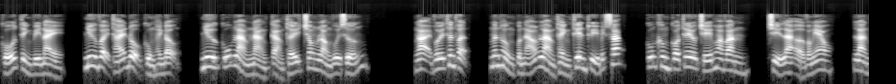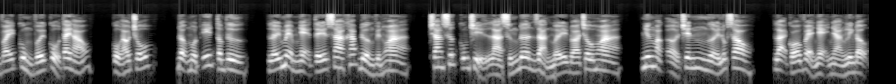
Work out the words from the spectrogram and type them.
cố tình vì này, như vậy thái độ cùng hành động, như cũ làm nàng cảm thấy trong lòng vui sướng. Ngại với thân phận, ngân hồng quần áo làm thành thiên thủy bích sắc, cũng không có theo chế hoa văn, chỉ là ở vòng eo, làn váy cùng với cổ tay áo, cổ áo chỗ, động một ít tâm tư, lấy mềm nhẹ tế xa khắp đường viền hoa, trang sức cũng chỉ là xứng đơn giản mấy đóa châu hoa, nhưng mặc ở trên người lúc sau, lại có vẻ nhẹ nhàng linh động.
